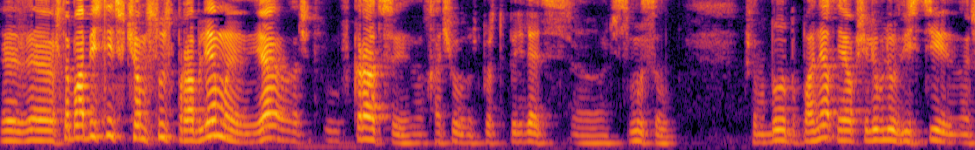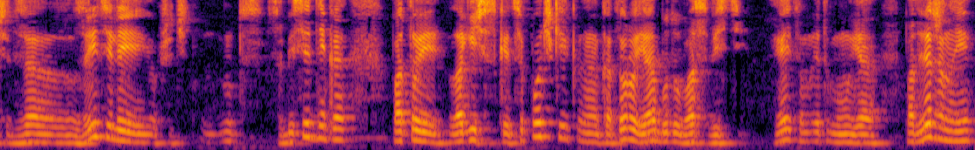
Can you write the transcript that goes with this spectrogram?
Э, э, чтобы объяснить, в чем суть проблемы, я значит, вкратце хочу просто передать значит, смысл, чтобы было бы понятно. Я вообще люблю вести значит, за зрителей, вообще, ну, собеседника по той логической цепочке, которую я буду вас вести. Я этому, этому я подвержен, и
